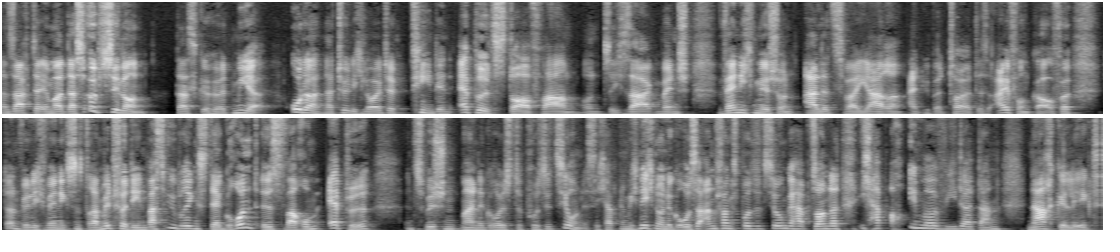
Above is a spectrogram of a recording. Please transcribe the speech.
dann sagt er immer, das Y, das gehört mir. Oder natürlich Leute, die in den Apple Store fahren und sich sagen, Mensch, wenn ich mir schon alle zwei Jahre ein überteuertes iPhone kaufe, dann will ich wenigstens dran mitverdienen. Was übrigens der Grund ist, warum Apple inzwischen meine größte Position ist. Ich habe nämlich nicht nur eine große Anfangsposition gehabt, sondern ich habe auch immer wieder dann nachgelegt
